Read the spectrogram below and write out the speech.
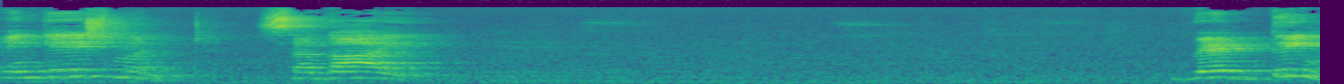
एंगेजमेंट सगाई वेडिंग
